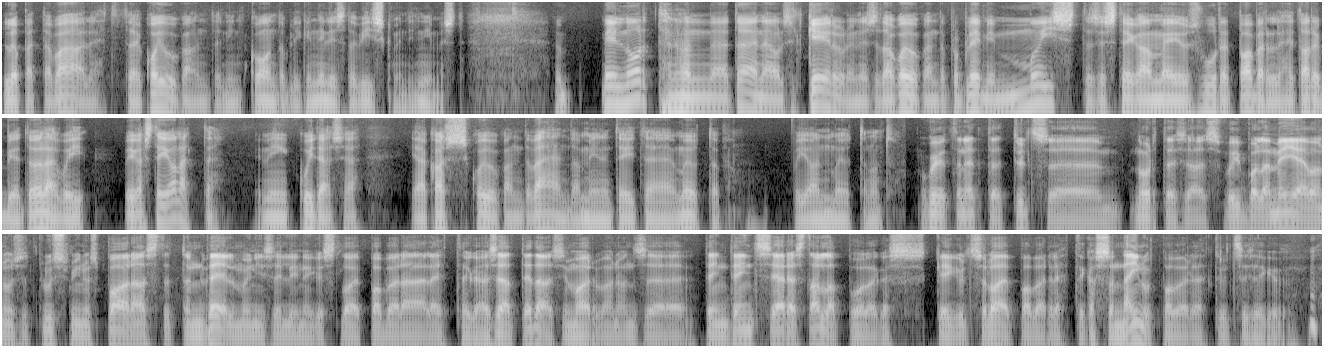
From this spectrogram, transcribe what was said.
lõpetab ajalehtede kojukande ning koondab ligi nelisada viiskümmend inimest meil noortel on tõenäoliselt keeruline seda kojukande probleemi mõista, sest ega me ju suured paberlehe tarbijad ei ole või, või kas teie olete? või kuidas ja, ja kas kojukande vähendamine teid äh, mõjutab või on mõjutanud? ma kujutan ette, et üldse noorte seas, võib-olla meievanused pluss-miinus paar aastat on veel mõni selline, kes loeb paberajalehte, aga sealt edasi, ma arvan, on see tendents järjest allapoole, kas keegi üldse loeb paberlehte, kas on näinud paberlehte üldse isegi või?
